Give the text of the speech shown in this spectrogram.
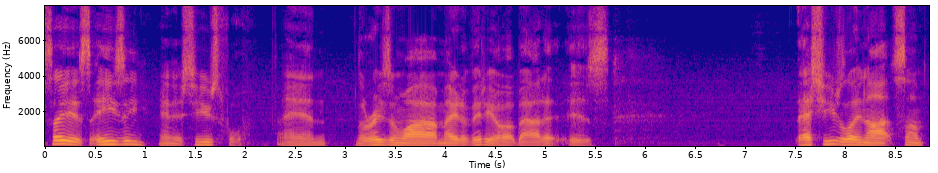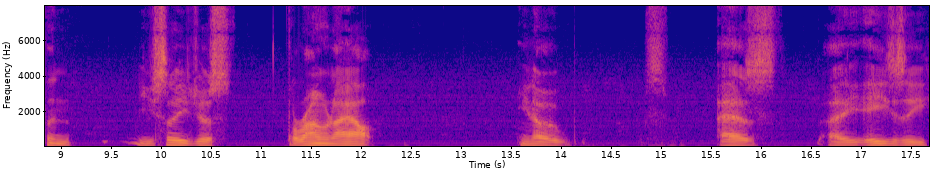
See, it's easy and it's useful. And the reason why I made a video about it is that's usually not something you see just thrown out, you know, as a easy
